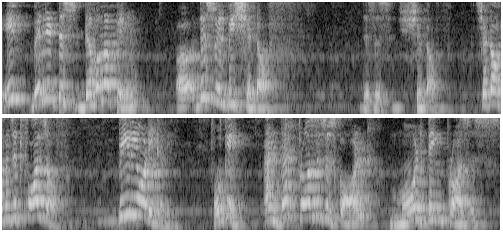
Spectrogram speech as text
it when it is developing, uh, this will be shed off. This is shed off. Shed off means it falls off periodically. Okay, and that process is called molting process.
